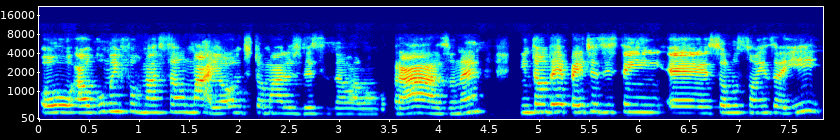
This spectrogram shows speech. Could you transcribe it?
ou alguma informação maior de tomada de decisão a longo prazo, né? Então, de repente, existem é, soluções aí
